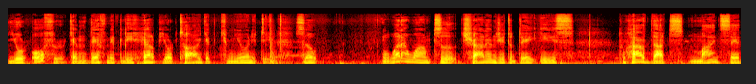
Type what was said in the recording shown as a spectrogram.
your offer can definitely help your target community. So what i want to challenge you today is to have that mindset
